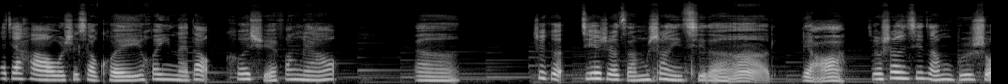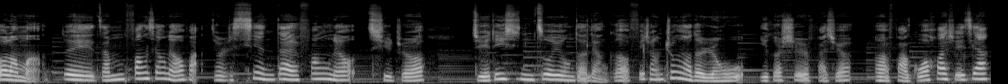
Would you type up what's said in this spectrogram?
大家好，我是小葵，欢迎来到科学芳疗。嗯，这个接着咱们上一期的聊啊，就上一期咱们不是说了吗？对咱们芳香疗法，就是现代芳疗起着决定性作用的两个非常重要的人物，一个是法学呃法国化学家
